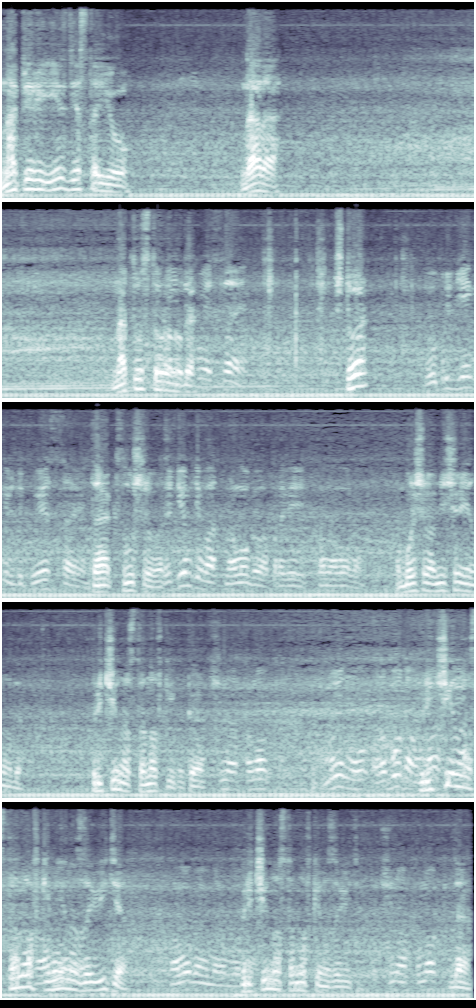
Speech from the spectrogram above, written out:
На переезде стою. Да-да. На ту сторону, да. Что? Добрый день, говорю, ДПС ставим. Так, слушаю вас. Зайдемте вас налогово проверить по налогам. А больше вам ничего не надо. Причина остановки какая? Причина остановки. Мы ну, нас Причина остановки мне назовите. Налоговая. Причину остановки назовите. Причина остановки. Да.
